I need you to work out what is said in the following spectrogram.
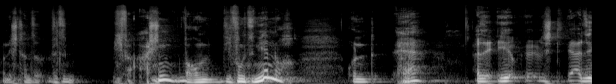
Und ich dann so, willst du mich verarschen? Warum? Die funktionieren noch. Und, hä? Also, also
